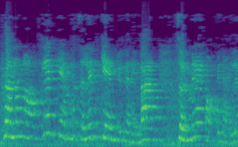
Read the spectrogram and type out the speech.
เพราะน้องๆที่เล่นเกมก็จะเล่นเกมอยู่แต่ในบ้านจนไม่ได้ออกไปไหนเลย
